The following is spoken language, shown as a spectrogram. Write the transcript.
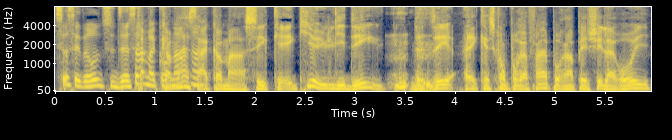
ça c'est drôle, tu disais ça, ma Comment ça a commencé? Qui a eu l'idée de dire Hey, qu'est-ce qu'on pourrait faire pour empêcher la rouille,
